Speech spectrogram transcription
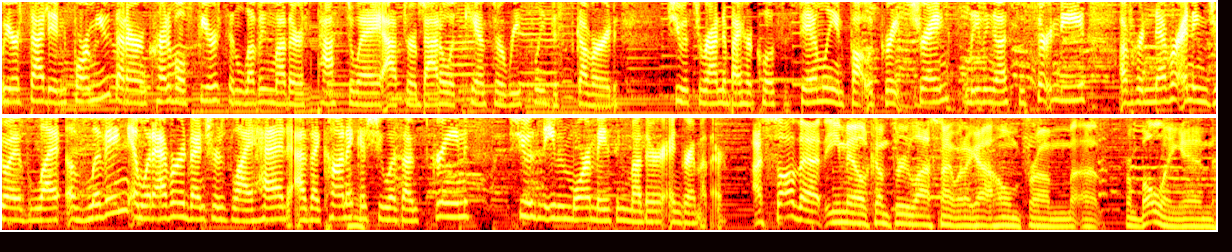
We are sad to inform you that our incredible, fierce, and loving mother has passed away after a battle with cancer recently discovered. She was surrounded by her closest family and fought with great strength, leaving us with certainty of her never ending joy of, li- of living and whatever adventures lie ahead. As iconic as she was on screen, she was an even more amazing mother and grandmother. I saw that email come through last night when I got home from uh, from bowling, and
